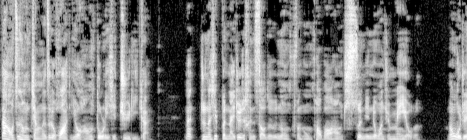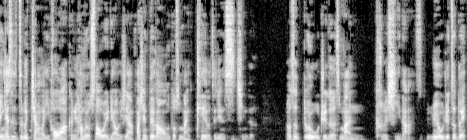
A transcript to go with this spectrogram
但好像自从讲了这个话题以后，好像多了一些距离感。那就那些本来就是很少的那种粉红泡泡，好像瞬间就完全没有了。然后我觉得应该是这个讲了以后啊，感觉他们有稍微聊一下，发现对方好像都是蛮 care 这件事情的。然后这对我觉得是蛮可惜的，因为我觉得这对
